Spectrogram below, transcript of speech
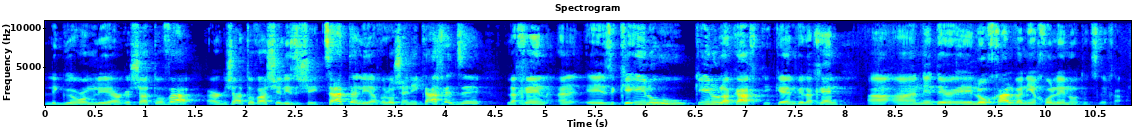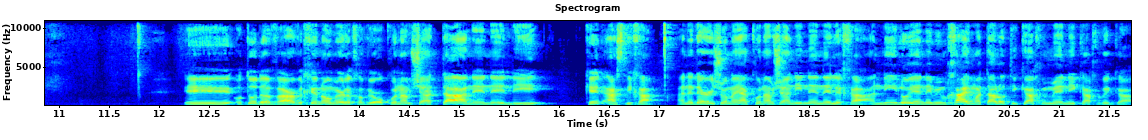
לגרום לי הרגשה טובה, ההרגשה הטובה שלי זה שהצעת לי, אבל לא שאני אקח את זה, לכן אה, זה כאילו, כאילו לקחתי, כן? ולכן הנדר אה, לא חל ואני יכול ליהנות אצלך. אה, אותו דבר, וכן האומר לחברו, קונם שאתה נהנה לי, כן, אה סליחה, הנדר הראשון היה קונם שאני נהנה לך, אני לא ייהנה ממך אם אתה לא תיקח ממני כך וכך,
